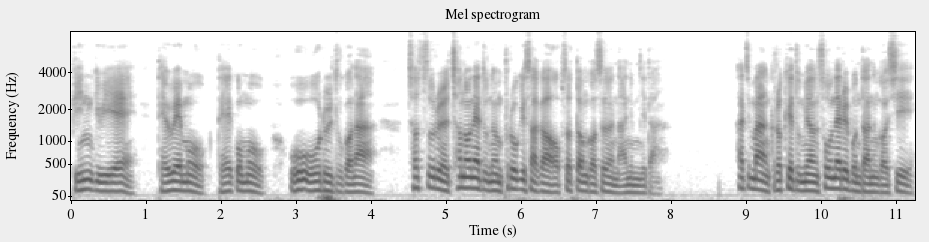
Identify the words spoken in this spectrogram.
빈 귀에 대외목, 대고목, 오오를 두거나 첫 수를 천원에 두는 프로기사가 없었던 것은 아닙니다. 하지만 그렇게 두면 손해를 본다는 것이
